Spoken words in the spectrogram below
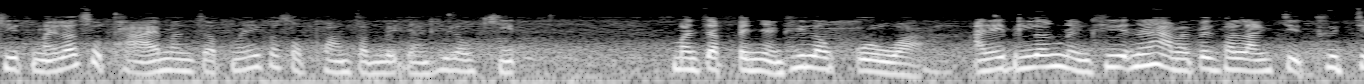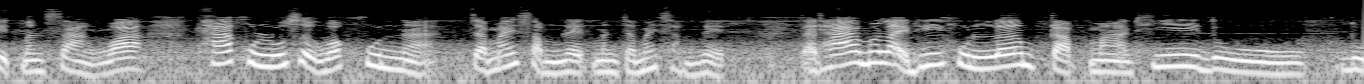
คิดไหมแล้วสุดท้ายมันจะไม่ประสบความสำเร็จอย่างที่เราคิด มันจะเป็นอย่างที่เรากลัว อันนี้เป็นเรื่องหนึ่งที่นี่ค่ะมันเป็นพลังจิตคือจิตมันสั่งว่า ถ้าคุณรู้สึกว่าคุณน่ะจะไม่สำเร็จมันจะไม่สำเร็จ แต่ถ้าเมื่อไหร่ที่คุณเริ่มกลับมาที่ดูดู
